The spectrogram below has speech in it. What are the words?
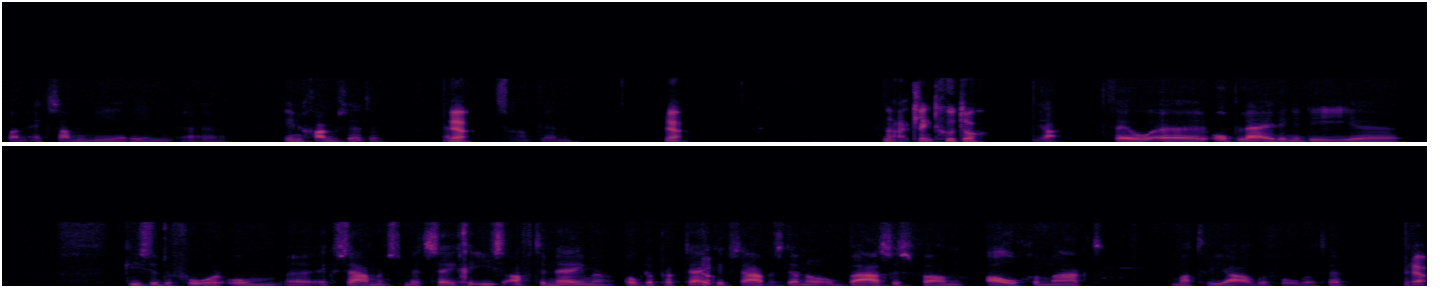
van examinering uh, in gang zetten. En ja. ze gaan plannen. Ja. Nou, klinkt goed toch? Ja, veel uh, opleidingen die kiezen ervoor om examens met CGI's af te nemen. Ook de praktijkexamens, dan op basis van al gemaakt materiaal bijvoorbeeld. Hè? Ja.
